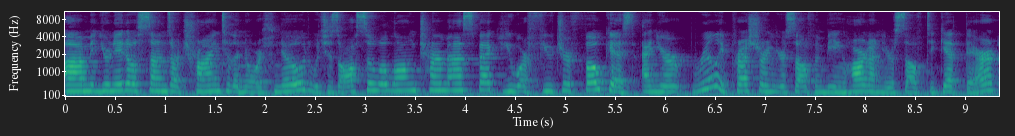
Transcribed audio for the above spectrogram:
Um, your natal suns are trine to the north node, which is also a long term aspect. You are future focused and you're really pressuring yourself and being hard on yourself to get there.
